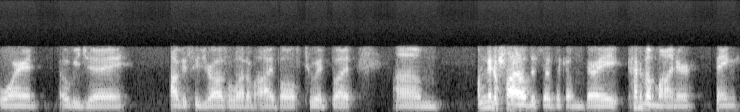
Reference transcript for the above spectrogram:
warrant OBJ obviously draws a lot of eyeballs to it, but um I'm gonna file this as like a very kind of a minor thing,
